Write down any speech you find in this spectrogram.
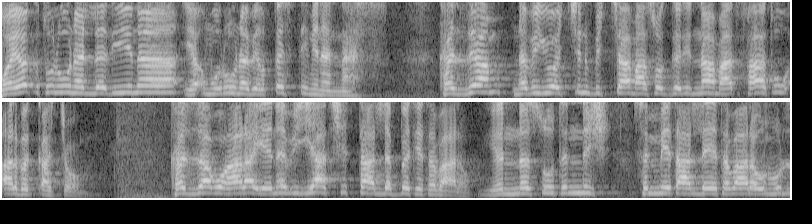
ወየቅቱሉነ አለዚነ የእሙሩነ ቢልቅስጥ ምን ናስ ከዚያም ነቢዮችን ብቻ ማስወገድና ማጥፋቱ አልበቃቸውም ከዛ በኋላ የነቢያት ሽታ አለበት የተባለው የነሱ ትንሽ ስሜት አለ የተባለውን ሁሉ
